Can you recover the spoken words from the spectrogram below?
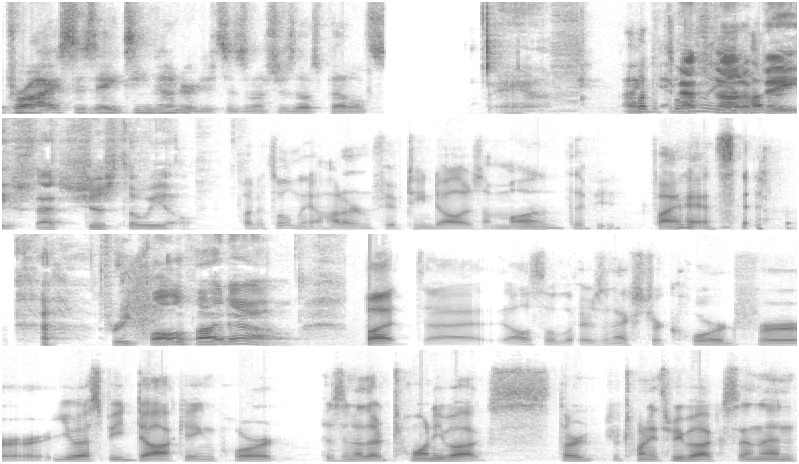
price is eighteen hundred. It's as much as those pedals. Damn. I, And that's only not a base, that's just the wheel. But it's only $115 a month if you finance it. Free qualify now. But uh, it also look- there's an extra cord for USB docking port. Is another 20 bucks, 30 or 23 bucks, and then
